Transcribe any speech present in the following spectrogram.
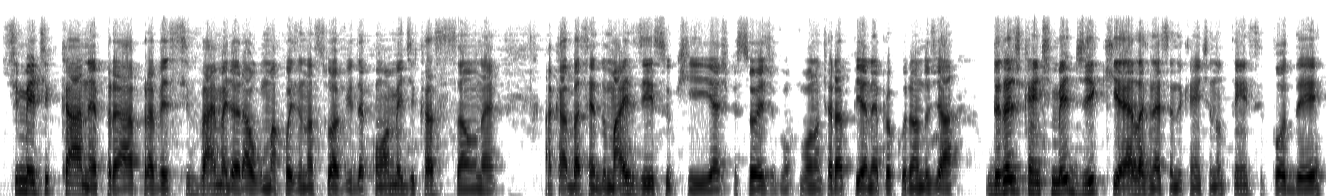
se medicar, né, para ver se vai melhorar alguma coisa na sua vida com a medicação, né? Acaba sendo mais isso que as pessoas vão na terapia, né, procurando já o desejo que a gente medique elas, né, sendo que a gente não tem esse poder,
